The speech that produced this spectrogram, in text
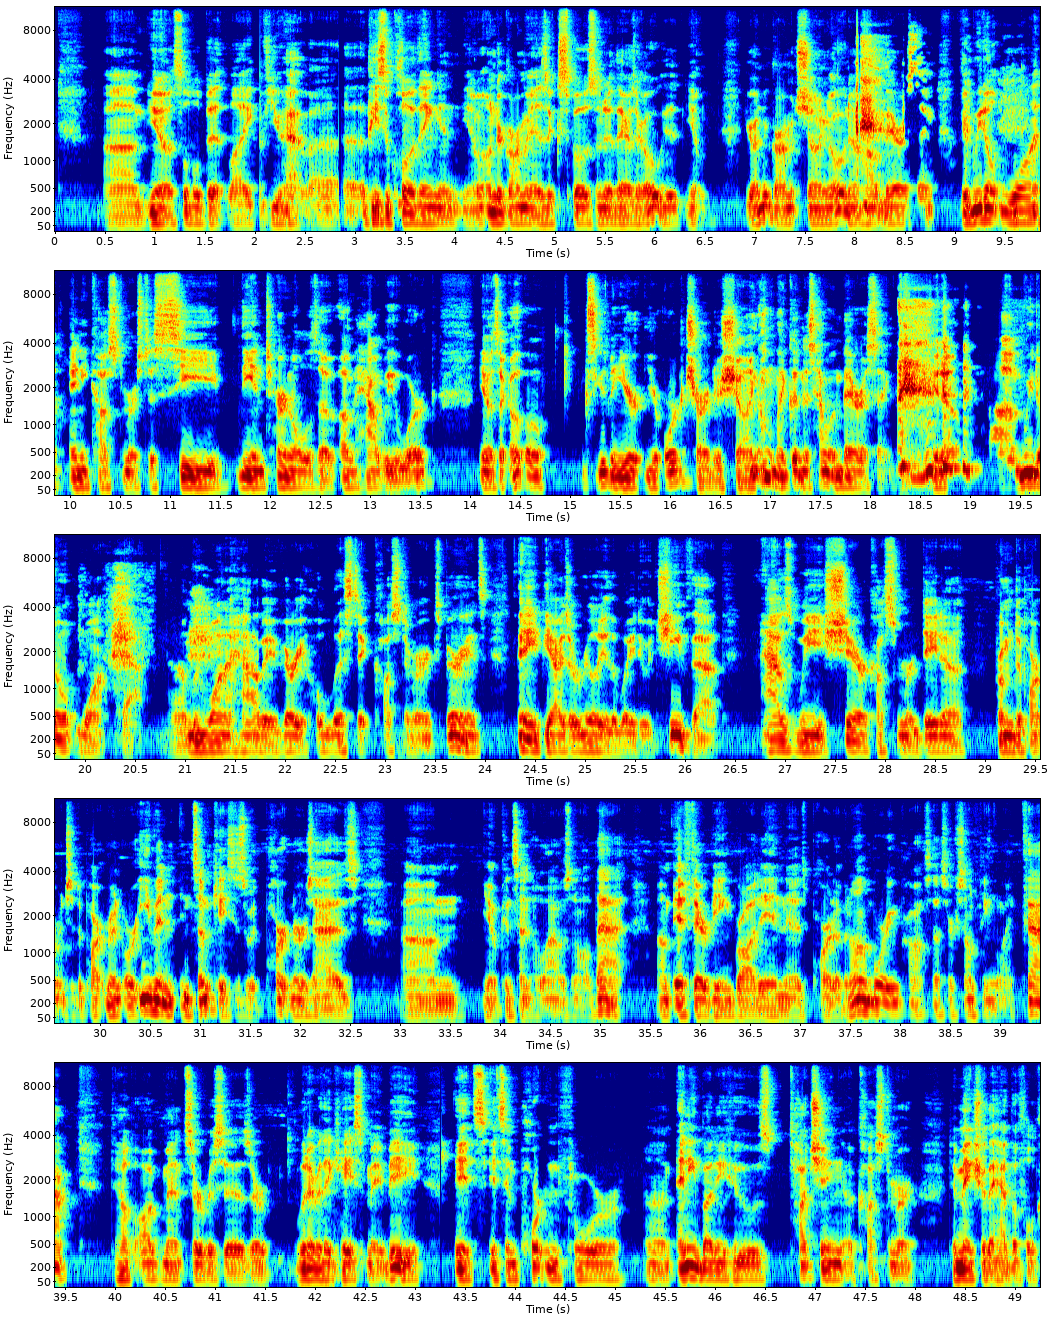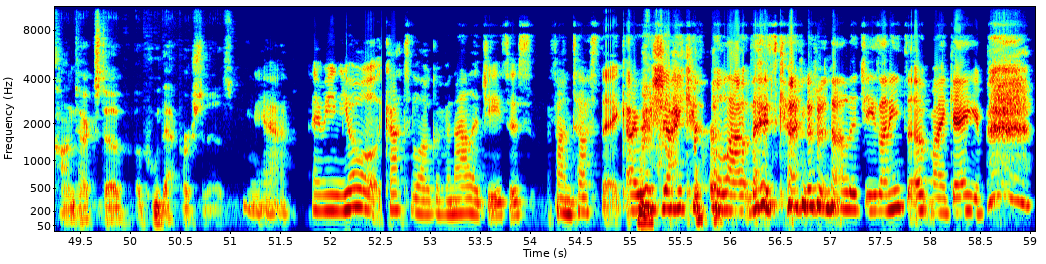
Um, you know, it's a little bit like if you have a, a, piece of clothing and you know undergarment is exposed under there. It's like, oh, you know, your undergarment showing. Oh no, how embarrassing! We don't want any customers to see the internals of, of how we work you know, it's like, oh, oh, excuse me, your your org chart is showing. Oh my goodness, how embarrassing! You know, um, we don't want that. Um, we want to have a very holistic customer experience, and APIs are really the way to achieve that. As we share customer data from department to department, or even in some cases with partners, as um, you know, consent allows and all that. Um, if they're being brought in as part of an onboarding process or something like that to help augment services or whatever the case may be, it's it's important for um, anybody who's touching a customer to make sure they have the full context of, of who that person is. Yeah. I mean, your catalogue of analogies is fantastic. I wish I could pull out those kind of analogies. I need to up my game.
